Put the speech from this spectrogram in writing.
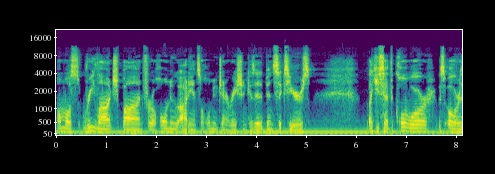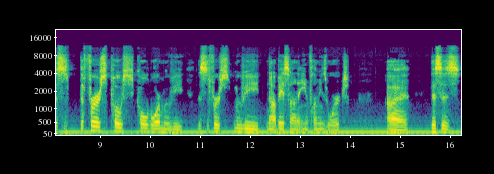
almost relaunch Bond for a whole new audience, a whole new generation, because it had been six years. Like you said, the Cold War is over. This is the first post Cold War movie. This is the first movie not based on Ian Fleming's works. Uh, this is,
